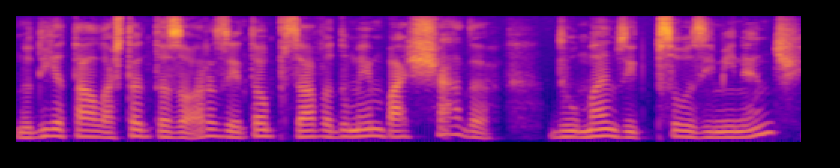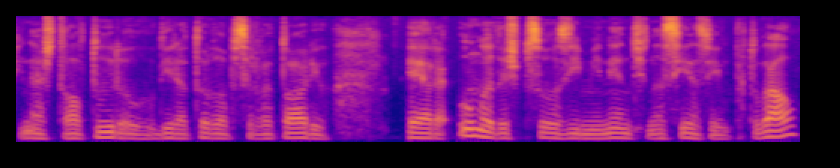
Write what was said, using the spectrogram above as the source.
no dia tal, às tantas horas, então precisava de uma embaixada de humanos e de pessoas iminentes, e nesta altura o diretor do observatório era uma das pessoas iminentes na ciência em Portugal,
